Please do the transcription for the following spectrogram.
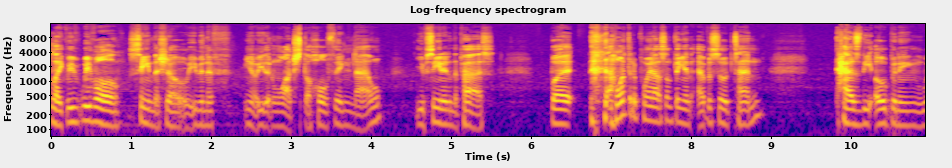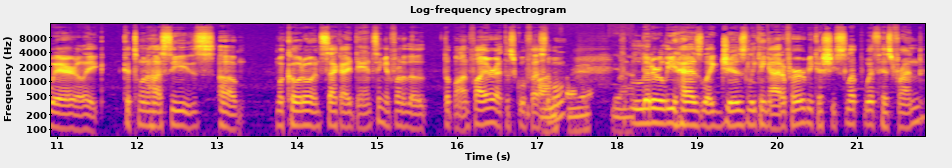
Like we've we've all seen the show, even if you know you didn't watch the whole thing now. You've seen it in the past. But I wanted to point out something in episode ten has the opening where like Kotonoha sees um, Makoto and Sekai dancing in front of the, the bonfire at the school festival. Bonfire, Yeah. Literally has like jizz leaking out of her because she slept with his friend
